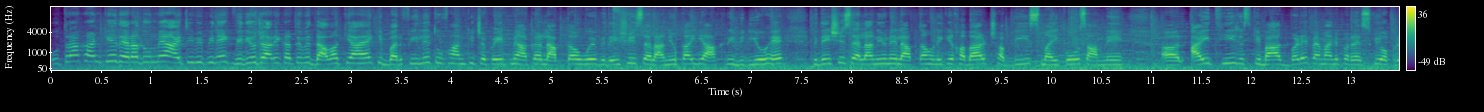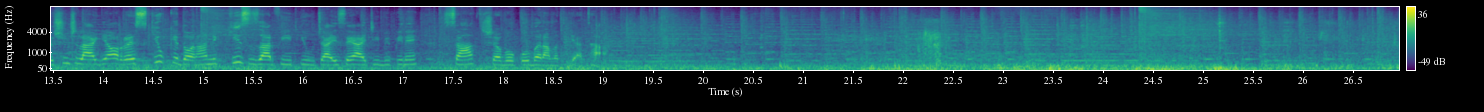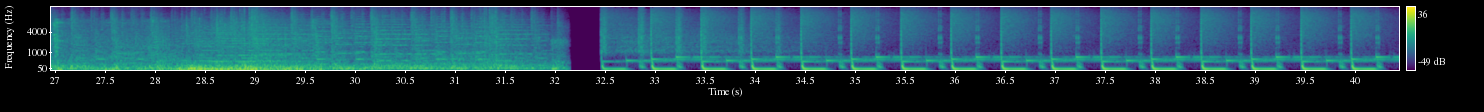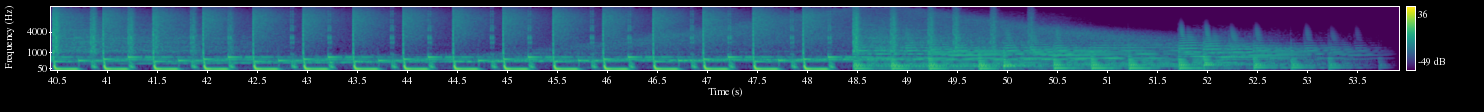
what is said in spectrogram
उत्तराखंड के देहरादून में आईटीबीपी ने एक वीडियो जारी करते हुए दावा किया है कि बर्फीले तूफ़ान की चपेट में आकर लापता हुए विदेशी सैलानियों का ये आखिरी वीडियो है। विदेशी सैलानियों ने लापता होने की खबर 26 मई को सामने आई थी, जिसके बाद बड़े पैमाने पर रेस्क्यू ऑपरेशन चलाया गया और रेस्क्यू के दौरान इक्कीस फीट की ऊंचाई से आई ने सात शवों को बरामद किया था।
